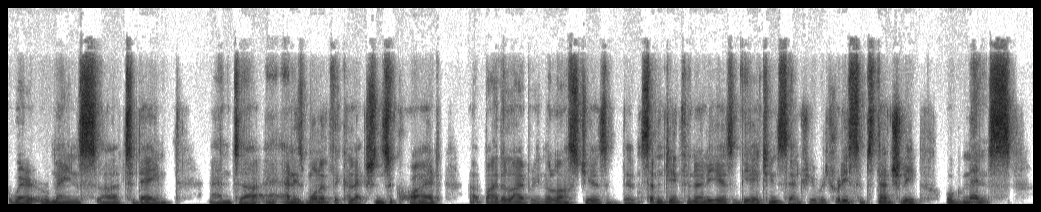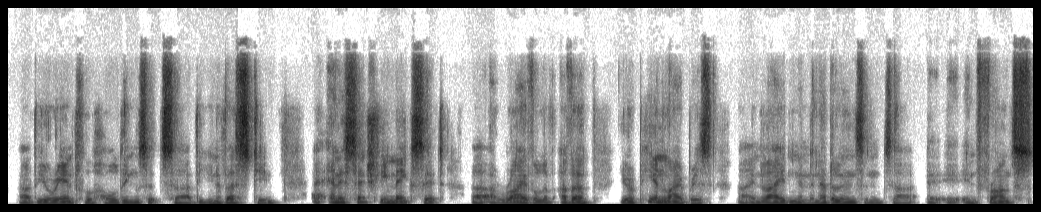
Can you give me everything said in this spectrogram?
where it remains today and uh, and is one of the collections acquired uh, by the library in the last years of the 17th and early years of the 18th century, which really substantially augments uh, the Oriental holdings at uh, the university and essentially makes it uh, a rival of other European libraries uh, in Leiden in the Netherlands and in France,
